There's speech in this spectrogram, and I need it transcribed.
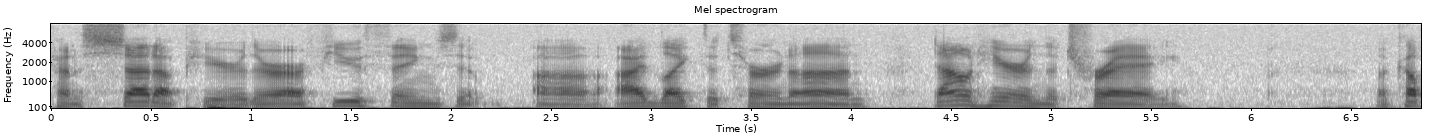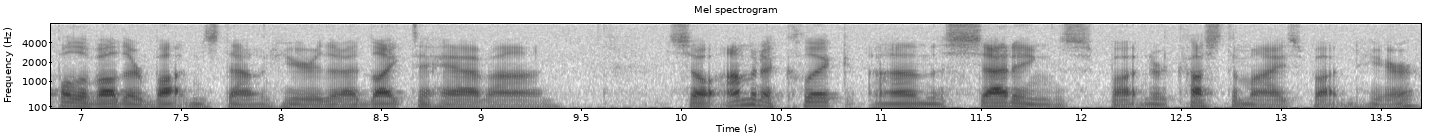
kind of setup here, there are a few things that uh, I'd like to turn on down here in the tray. A couple of other buttons down here that I'd like to have on. So I'm going to click on the settings button or customize button here.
